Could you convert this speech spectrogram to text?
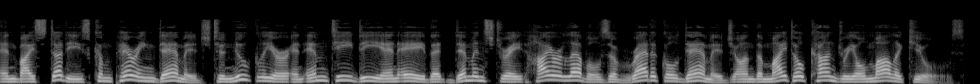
and by studies comparing damage to nuclear and mtDNA that demonstrate higher levels of radical damage on the mitochondrial molecules.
